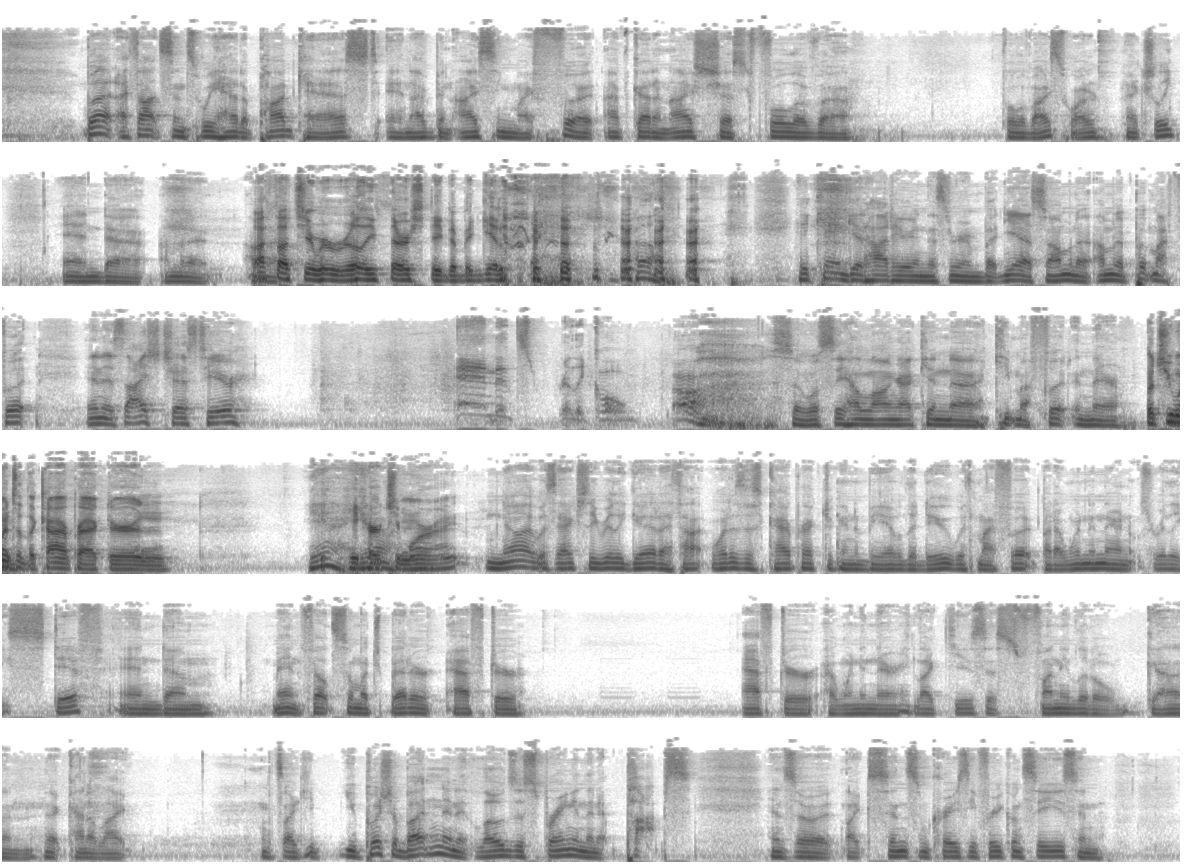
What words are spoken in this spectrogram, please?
But I thought since we had a podcast and I've been icing my foot, I've got an ice chest full of uh, full of ice water actually, and uh, I'm gonna. I'm I thought you were really thirsty to begin with. it can't get hot here in this room, but yeah. So I'm gonna I'm gonna put my foot in this ice chest here, and it's really cold. Oh, so we'll see how long I can uh, keep my foot in there. but you went to the chiropractor and Yeah, he hurt yeah. you more, right? No, it was actually really good. I thought, what is this chiropractor going to be able to do with my foot? But I went in there and it was really stiff, and um, man, felt so much better after. After I went in there, he like used this funny little gun that kind of like it's like you, you push a button and it loads a spring and then it pops, and so it like sends some crazy frequencies. And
